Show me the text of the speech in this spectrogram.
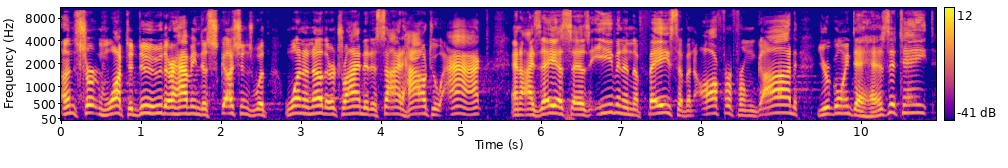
uncertain what to do. They're having discussions with one another, trying to decide how to act. And Isaiah says, even in the face of an offer from God, you're going to hesitate?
